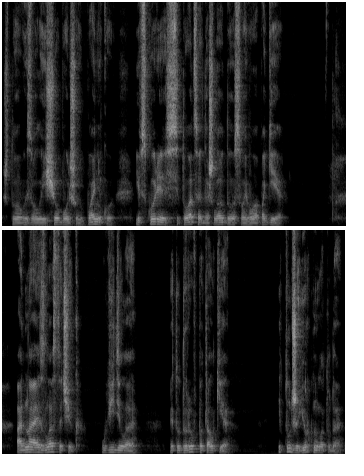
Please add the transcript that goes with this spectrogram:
что вызвало еще большую панику, и вскоре ситуация дошла до своего апогея. Одна из ласточек увидела эту дыру в потолке и тут же юркнула туда.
